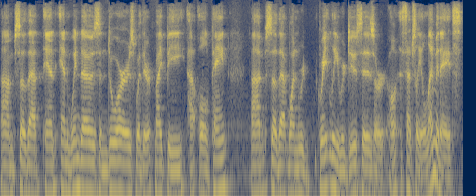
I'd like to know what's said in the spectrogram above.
um, so that and and windows and doors where there might be uh, old paint, um, so that one re- greatly reduces or essentially eliminates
